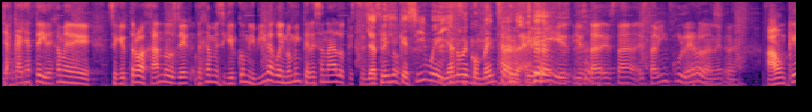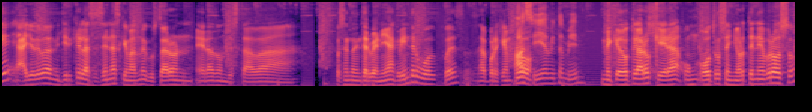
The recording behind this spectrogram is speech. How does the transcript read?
ya cállate y déjame seguir trabajando, déjame seguir con mi vida, güey, no me interesa nada lo que estés ya diciendo. Ya te dije que sí, güey, ya no me convenzas. sí, y, está, está, está bien culero, la neta. Aunque, ah, yo debo admitir que las escenas que más me gustaron era donde estaba, pues en donde intervenía Grindelwald, pues. O sea, por ejemplo... Ah, sí, a mí también. Me quedó claro que era un otro señor tenebroso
